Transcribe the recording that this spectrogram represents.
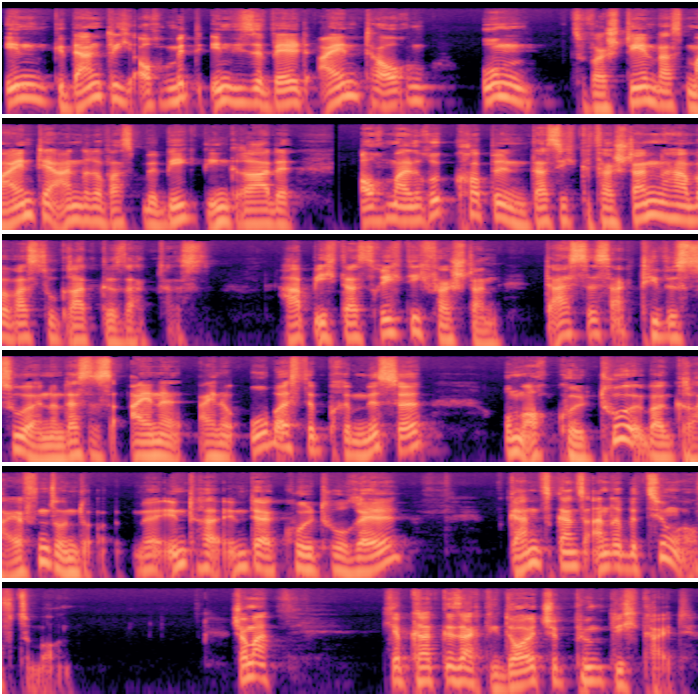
in gedanklich auch mit in diese Welt eintauchen, um zu verstehen, was meint der andere, was bewegt ihn gerade, auch mal rückkoppeln, dass ich verstanden habe, was du gerade gesagt hast. Habe ich das richtig verstanden? Das ist aktives Zuhören und das ist eine, eine oberste Prämisse, um auch kulturübergreifend und ne, inter, interkulturell ganz, ganz andere Beziehungen aufzubauen. Schau mal, ich habe gerade gesagt, die deutsche Pünktlichkeit.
